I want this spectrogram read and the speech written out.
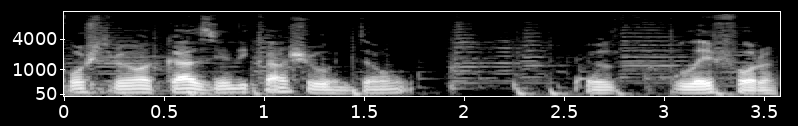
construir uma casinha de cachorro, então eu pulei fora.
